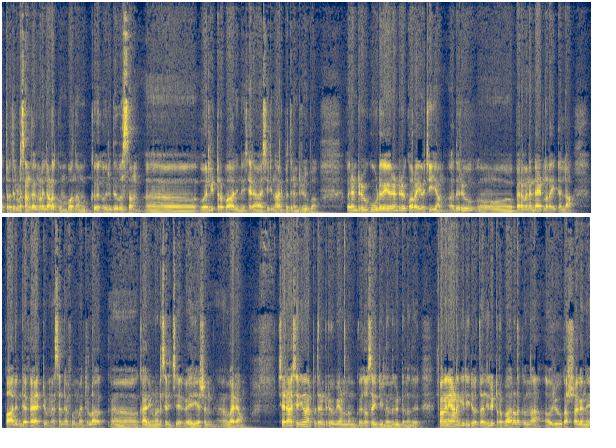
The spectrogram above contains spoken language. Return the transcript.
അത്തരത്തിലുള്ള സംഘങ്ങളിൽ അളക്കുമ്പോൾ നമുക്ക് ഒരു ദിവസം ഒരു ലിറ്റർ പാലിന് ശരാശരി നാൽപ്പത്തിരണ്ട് രൂപ. രണ്ട് രൂപ കൂടുകയോ രണ്ട് രൂപ കുറയുകയോ ചെയ്യാം. അതൊരു പെർമനന്റ് ആയിട്ടുള്ള റേറ്റ് അല്ല. പാലിന്റെ ഫാറ്റും എസ് എൻ എഫും മറ്റുള്ള കാര്യങ്ങളനുസരിച്ച് വേരിയേഷൻ വരാം. ശരാശരി നാൽപ്പത്തിരണ്ട് രൂപയാണ് നമുക്ക് സൊസൈറ്റിയിൽ നിന്ന് കിട്ടുന്നത്. അപ്പം അങ്ങനെയാണെങ്കിൽ ഇരുപത്തഞ്ച് ലിറ്റർ പാലടക്കുന്ന ഒരു കർഷകന്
